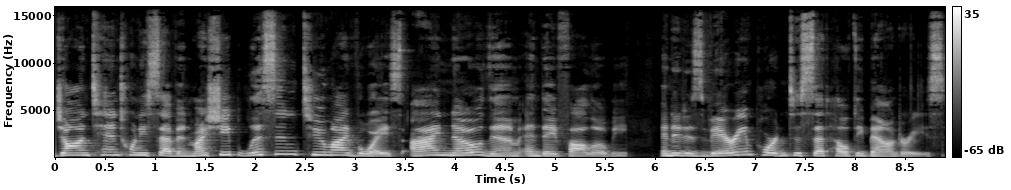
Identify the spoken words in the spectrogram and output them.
John 10 27, my sheep listen to my voice. I know them and they follow me. And it is very important to set healthy boundaries.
